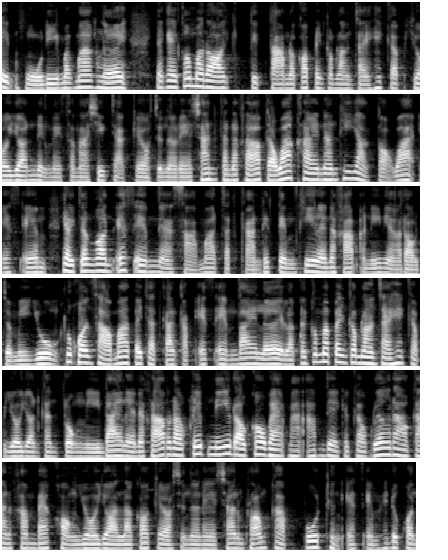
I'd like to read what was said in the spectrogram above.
ติดหูดีมากๆเลยยังไงก็มารอติดตามแล้วก็เป็นกำลังใจให้กับโยยอนหนึ่งในสมาชิกจาก Girl Generation กันนะครับ แต่ว่าใครนั้นที่อยากต่อว่า SM อยากจะงอน SM เนี่ยสามารถจัดการได้เต็มที่เลยนะครับ อันนี้เนี่ยเราจะไม่ยุ่ง ทุกคนสามารถไปจัดการกับ SM ได้เลย แล้วก็มาเป็นกำลังใจให้กับโยยอนกันตรงนี้ได้เลยนะครับสำหรับคลิปนี้เราก็แวะมาอัปเดตเกี่ยวกับเรื่องราวการคัมแบ็กของโยยอนแล้วก็ Girl Generation พร้อมกับพูดถึง SM ให้ทุกคน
